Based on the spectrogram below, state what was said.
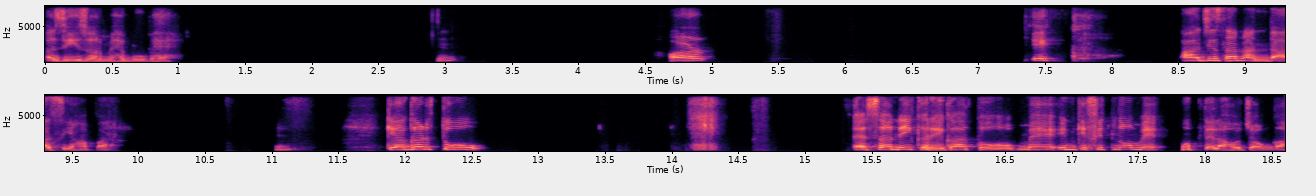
عزیز اور محبوب ہے۔ اور ایک آجزان انداز یہاں پر۔ کہ اگر تو ایسا نہیں کرے گا تو میں ان کے فتنوں میں مبتلا ہو جاؤں گا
